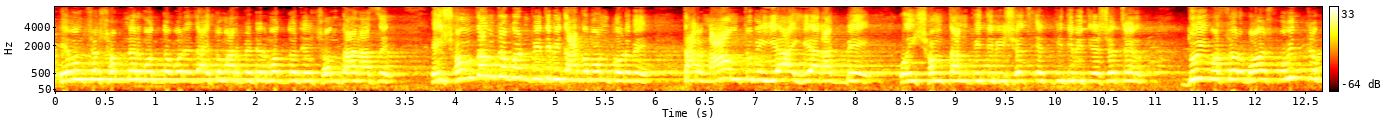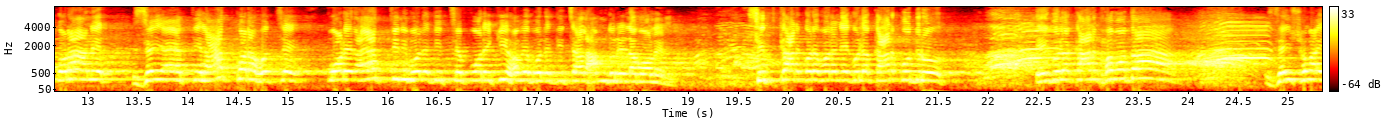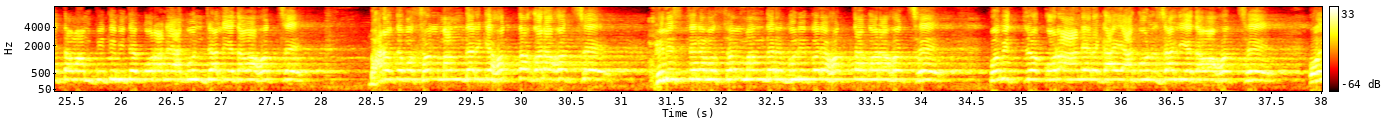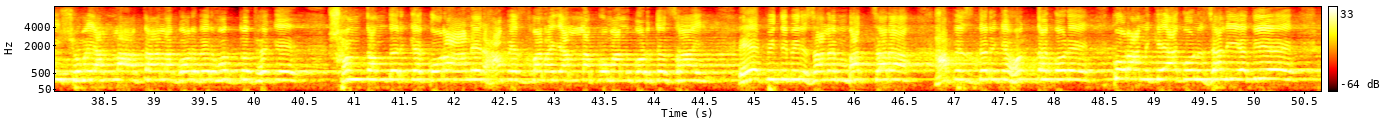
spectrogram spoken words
এবং সে স্বপ্নের মধ্যে বলে যায়, তোমার পেটের মধ্যে যে সন্তান আছে, এই সন্তান যখন পৃথিবীতে আগমন করবে, তার নাম তুমি ইয়া হিয়া রাখবে। ওই সন্তান পৃথিবী পৃথিবীতে এসেছেন। দুই বছর বয়স পবিত্র কোরআনের যে আয়াতটি লাভ করা হচ্ছে, পরের আয়াত তিনি বলে দিচ্ছে, পরে কি হবে বলে দিচ্ছে, আলহামদুলিল্লাহ বলেন। চিৎকার করে বলেন, এগুলো কার কুদরত? এগুলো কার ক্ষমতা? যেই সময় তামাম পৃথিবীতে কোরআনে আগুন জ্বালিয়ে দেওয়া হচ্ছে, ভারতে মুসলমানদেরকে হত্যা করা হচ্ছে, ফিলিস্তিনে মুসলমানদের গুলি করে হত্যা করা হচ্ছে, পবিত্র কোরআনের গায়ে আগুন জ্বালিয়ে দেওয়া হচ্ছে ওই সময় আল্লাহ তাআলা গর্বের মধ্য থেকে সন্তানদেরকে কোরআনের হাফেজ বানাই আল্লাহ প্রমাণ করতে চাই এ পৃথিবীর জালেম বাচ্চারা হাফেজদেরকে হত্যা করে কোরআনকে আগুন জ্বালিয়ে দিয়ে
